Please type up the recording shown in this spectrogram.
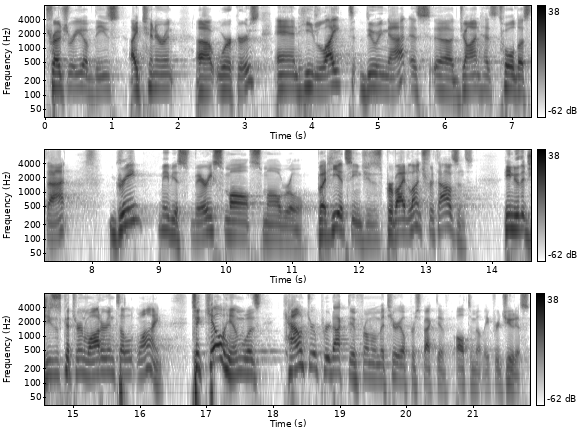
treasury of these itinerant uh, workers, and he liked doing that, as uh, John has told us that. Greed, maybe a very small, small role. But he had seen Jesus provide lunch for thousands. He knew that Jesus could turn water into wine. To kill him was counterproductive from a material perspective, ultimately, for Judas.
